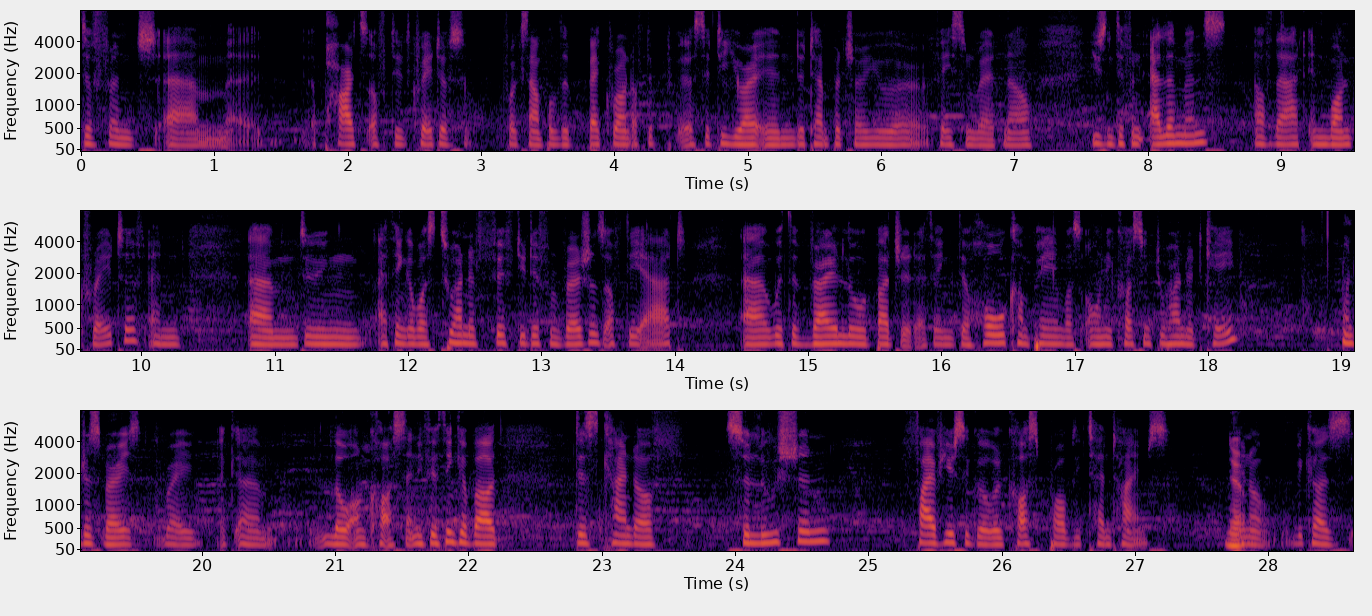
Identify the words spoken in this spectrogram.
different um, parts of the creatives. For example, the background of the uh, city you are in, the temperature you are facing right now, using different elements of that in one creative and um, doing. I think it was 250 different versions of the ad uh, with a very low budget. I think the whole campaign was only costing 200k, which is very very um, low on cost. And if you think about this kind of solution, five years ago it cost probably 10 times Yeah. you know, because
